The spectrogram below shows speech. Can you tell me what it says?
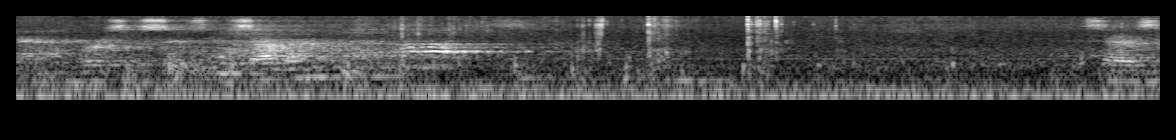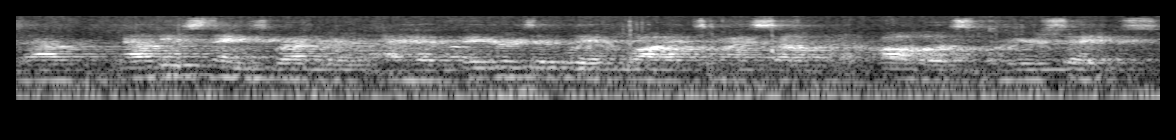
and verses 6 and 7, it says, Now, now these things, brethren, I have figuratively applied to myself and Apollos for your sakes,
